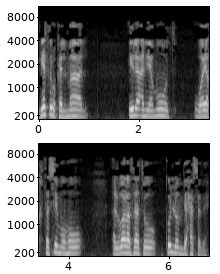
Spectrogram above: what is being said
يترك المال إلى أن يموت ويقتسمه الورثة كل بحسبه.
